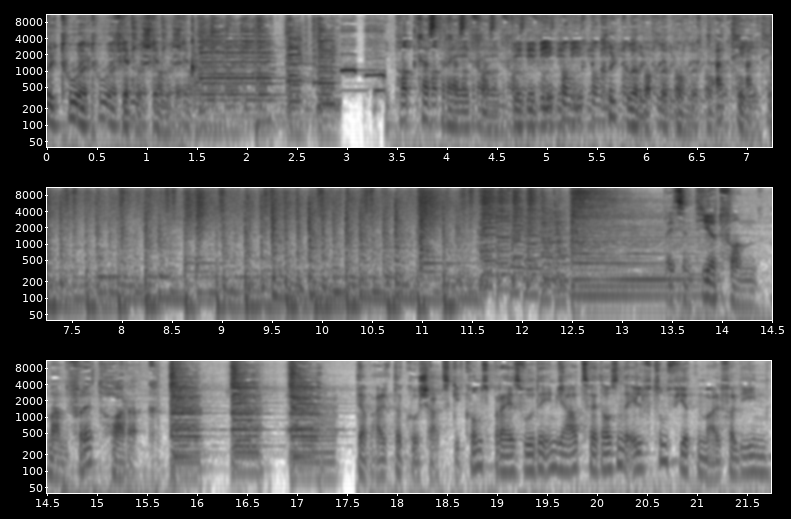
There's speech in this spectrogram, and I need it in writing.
Kultur, Kultur Viertelstunde. Die Podcast-Reihe von www.kulturwoche.at. Präsentiert von Manfred Horak. Der Walter Koschatzky Kunstpreis wurde im Jahr 2011 zum vierten Mal verliehen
